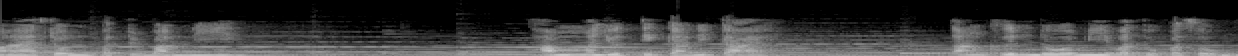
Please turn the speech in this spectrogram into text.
มาจนปัจจุบันนี้ ธรรมยุติกานิกาย ตั้งขึ้นโดยมีวัตถุประสงค์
